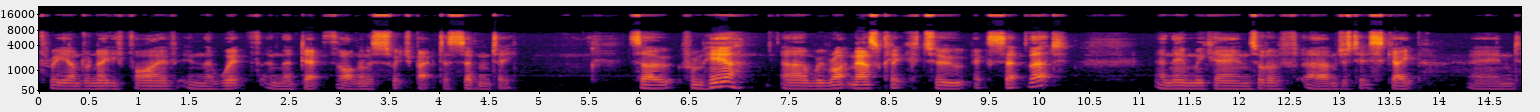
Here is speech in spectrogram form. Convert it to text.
385 in the width and the depth I'm going to switch back to 70. So from here uh, we right mouse click to accept that and then we can sort of um, just hit escape. And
